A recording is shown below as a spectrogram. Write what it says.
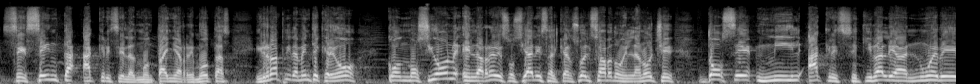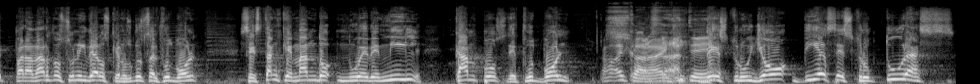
60 acres en las montañas remotas y rápidamente creó conmoción en las redes sociales. Alcanzó el sábado en la noche 12 mil acres, se equivale a 9, para darnos una idea a los que nos gusta el fútbol, se están quemando 9 mil campos de fútbol. Ay, caray. Destruyó 10 estructuras.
